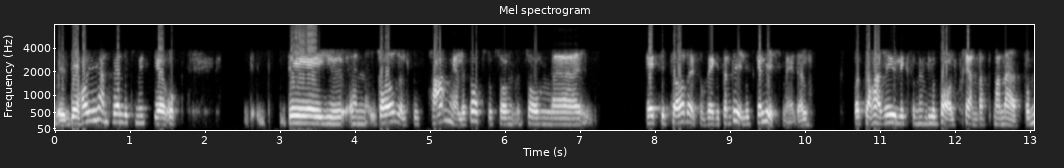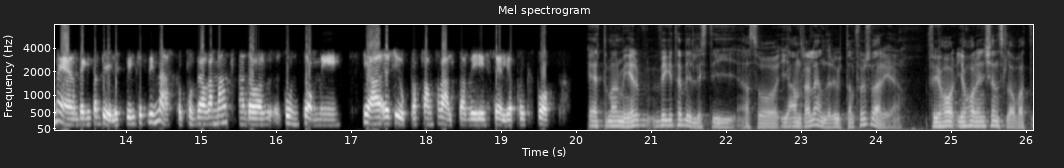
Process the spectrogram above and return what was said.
det har ju hänt väldigt mycket och det är ju en rörelse i samhället också som, som är till fördel för vegetabiliska livsmedel. Att det här är ju liksom en global trend att man äter mer vegetabiliskt, vilket vi märker på våra marknader runt om i ja, Europa framförallt där vi säljer på export. Äter man mer vegetabiliskt i, alltså, i andra länder utanför Sverige? För jag har, jag har en känsla av att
